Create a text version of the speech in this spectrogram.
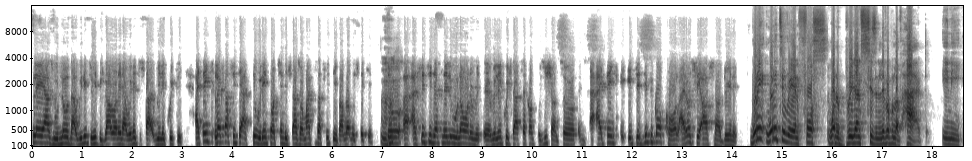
players will know that we need to hit the ground running and we need to start really quickly. I think Leicester City are still within touching distance of Manchester City, if I'm not mistaken. Mm-hmm. So uh, City definitely will not want to re- uh, relinquish that second position. So I think it's a difficult call. I don't see Arsenal doing it. Would it, wouldn't it reinforce what a brilliant season Liverpool have had in a,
